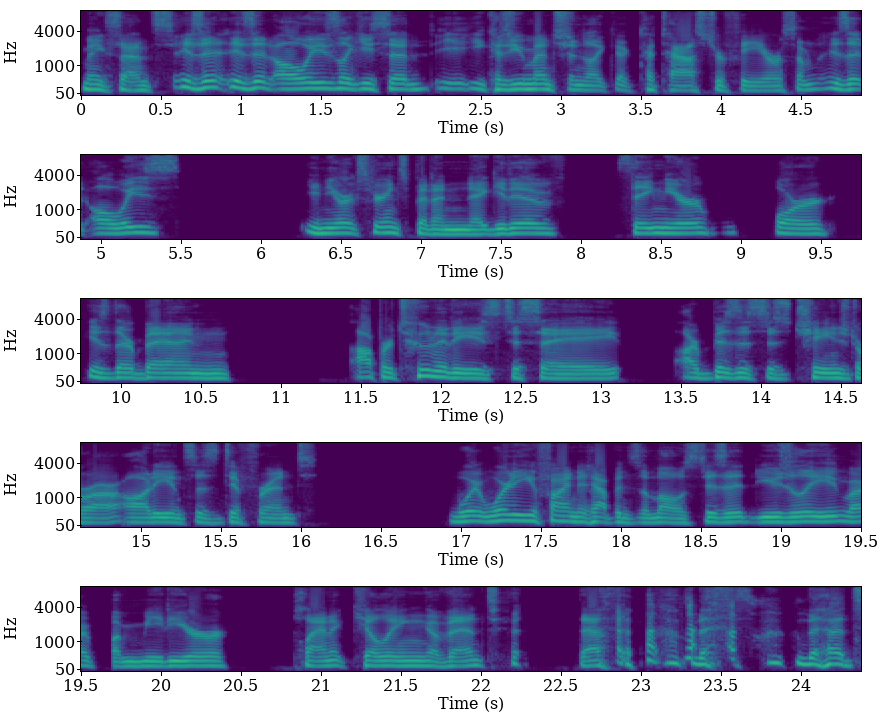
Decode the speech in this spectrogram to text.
Makes sense. Is it is it always like you said because you mentioned like a catastrophe or something? Is it always in your experience been a negative thing? You're or is there been opportunities to say our business has changed or our audience is different where, where do you find it happens the most? Is it usually a meteor planet killing event that, that, that,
